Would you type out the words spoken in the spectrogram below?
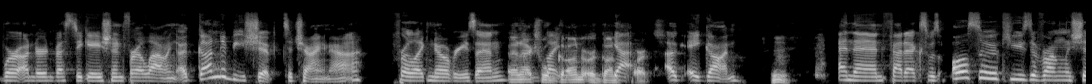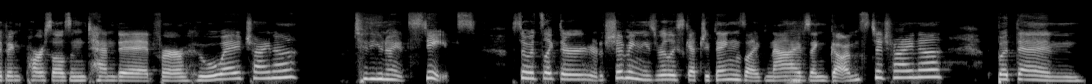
were under investigation for allowing a gun to be shipped to China for like no reason. An actual like, gun or gun yeah. parts? a, a gun. Hmm. And then FedEx was also accused of wrongly shipping parcels intended for Huawei, China, to the United States. So it's like they're shipping these really sketchy things like knives and guns to China, but then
